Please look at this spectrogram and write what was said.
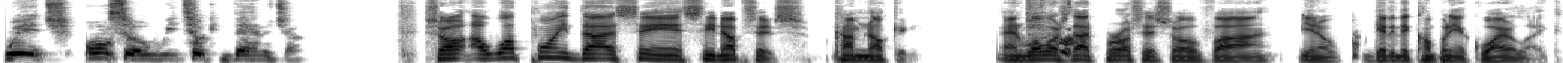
which also we took advantage of. So, at what point does uh, Synopsys come knocking, and what was that process of uh, you know getting the company acquired like?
